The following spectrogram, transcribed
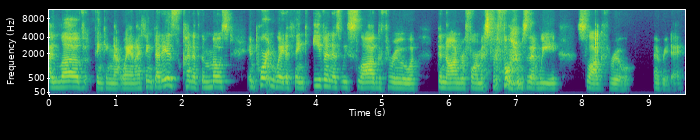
I love thinking that way. And I think that is kind of the most important way to think, even as we slog through the non-reformist reforms that we slog through every day.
